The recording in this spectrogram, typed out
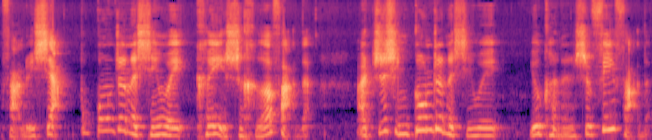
法律下，不公正的行为可以是合法的，而执行公正的行为有可能是非法的。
